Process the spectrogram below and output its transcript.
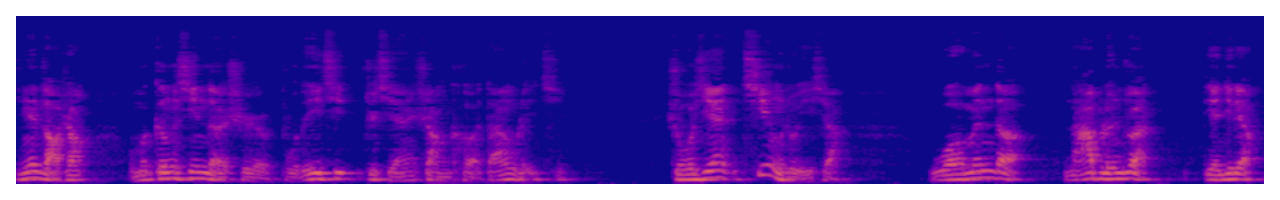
今天早上我们更新的是补的一期，之前上课耽误了一期。首先庆祝一下，我们的《拿破仑传》点击量。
